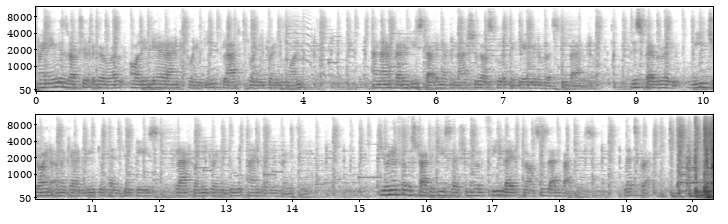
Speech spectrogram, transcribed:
My name is Rakshit Agarwal, All India Rank 20, CLAT 2021 and I am currently studying at the National Law School of India, University, Bangalore. This February, we join Unacademy to help you ace CLAT 2022 and 2023. Tune in for the strategy sessions on free live classes and batches. Let's crack.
